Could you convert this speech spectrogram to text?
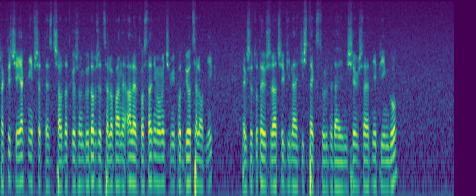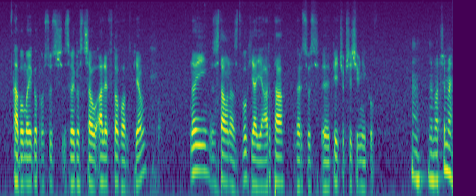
praktycznie jak nie wszedł ten strzał, dlatego że on był dobrze celowany, ale w ostatnim momencie mi podbiło celownik. Także tutaj już raczej wina jakichś tekstur, wydaje mi się, już nawet nie pingu. Albo mojego po prostu złego strzału, ale w to wątpię. No i zostało nas dwóch, ja i Arta versus y, pięciu przeciwników. Hmm, zobaczymy,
